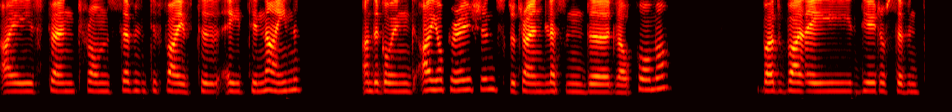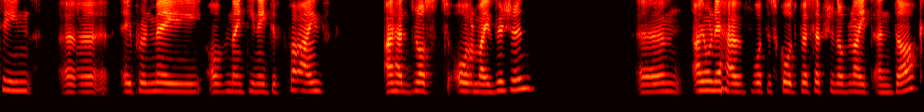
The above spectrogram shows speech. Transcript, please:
I spent from 75 to 89 undergoing eye operations to try and lessen the glaucoma. But by the age of 17, uh, April, May of 1985, I had lost all my vision. Um, I only have what is called perception of light and dark.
